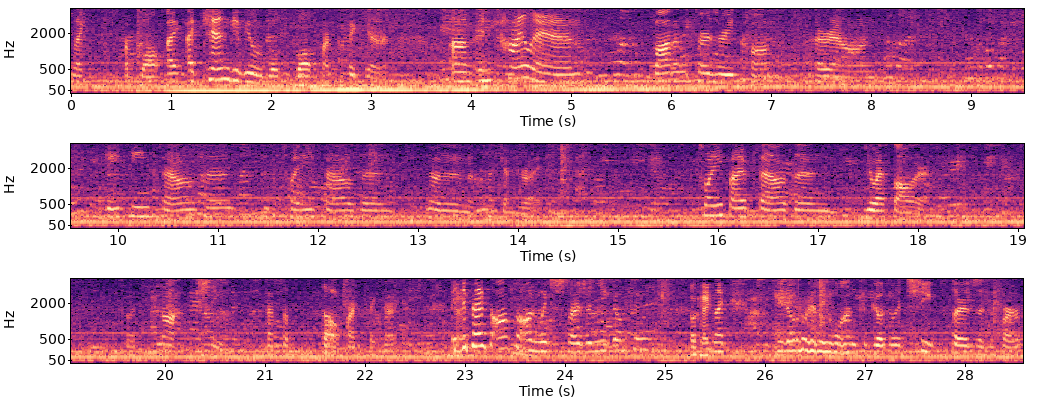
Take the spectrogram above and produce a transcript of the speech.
like a ball. I, I can give you a ballpark figure. Um, in Thailand, bottom surgery costs around eighteen thousand to twenty thousand. No, no, no, no. That can't be right. Twenty-five thousand U.S. dollars. So it's not cheap. That's a ballpark figure. It Okay. depends also on which surgeon you go to. Okay. Like, you don't really want to go to a cheap surgeon for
